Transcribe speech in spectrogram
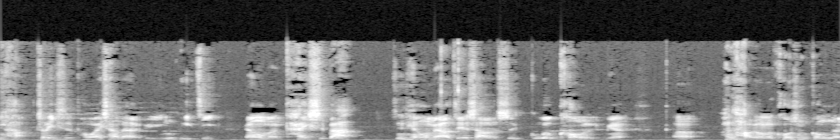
你好，这里是彭伟强的语音笔记，让我们开始吧。今天我们要介绍的是 Google Chrome 里面呃很好用的扩充功能。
